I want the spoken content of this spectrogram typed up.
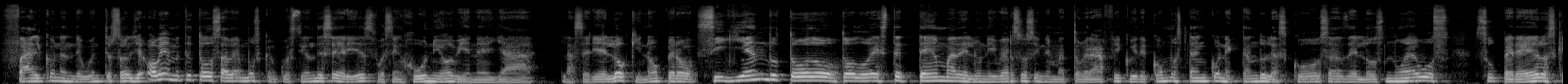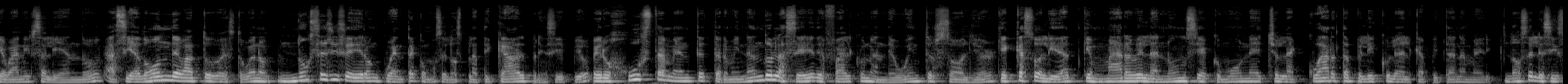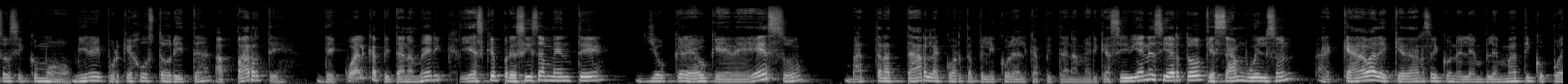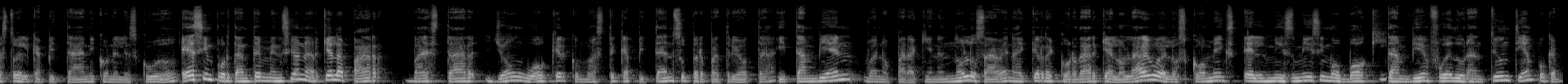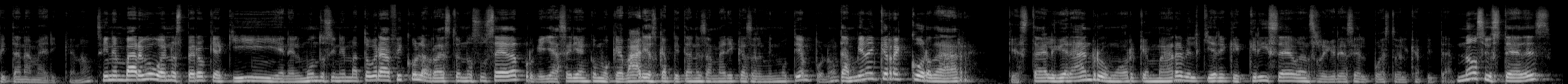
Falcon and the Winter Soldier. Obviamente todos sabemos que en cuestión de series, pues en junio viene ya la serie de Loki, ¿no? Pero siguiendo todo, todo este tema del universo cinematográfico y de cómo están conectando las cosas, de los nuevos superhéroes que van a ir saliendo, hacia dónde va todo esto. Bueno, no sé si se dieron cuenta, como se los platicaba al principio, pero justamente terminando la serie de Falcon and the Winter Soldier, qué casualidad que Marvel anuncia como un hecho la cuarta película del Capitán América. No se les hizo así como, mira, ¿y por qué justo ahorita? Aparte, ¿De cuál Capitán América? Y es que precisamente yo creo que de eso va a tratar la cuarta película del Capitán América. Si bien es cierto que Sam Wilson acaba de quedarse con el emblemático puesto del capitán y con el escudo, es importante mencionar que a la par va a estar John Walker como este capitán superpatriota y también, bueno, para quienes no lo saben, hay que recordar que a lo largo de los cómics el mismísimo Bucky también fue durante un tiempo Capitán América, ¿no? Sin embargo, bueno, espero que aquí en el mundo cinematográfico la verdad esto no suceda porque ya serían como que varios Capitanes Américas al mismo tiempo, ¿no? También hay que recordar que está el gran rumor que Marvel quiere que Chris Evans regrese al puesto del capitán. No sé ustedes,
